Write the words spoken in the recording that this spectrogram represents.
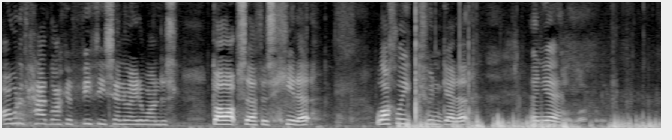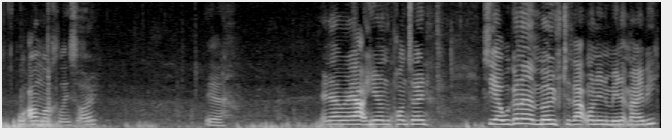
I would have had like a 50 centimetre one just go up surface, hit it. Luckily, couldn't get it. And yeah, well, unluckily, sorry. Yeah. And now we're out here on the pontoon. So yeah, we're gonna move to that one in a minute maybe.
